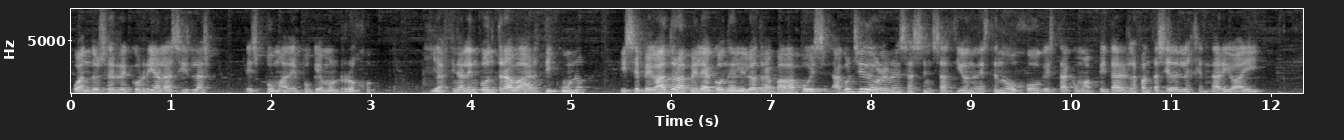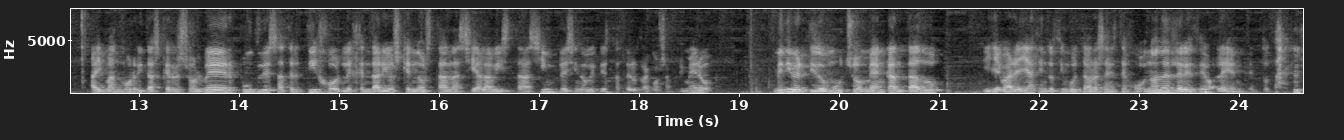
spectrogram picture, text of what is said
Cuando se recorría las islas espuma de Pokémon rojo. Y al final encontraba a Articuno y se pegaba toda la pelea con él y lo atrapaba, pues ha conseguido devolverme esa sensación en este nuevo juego que está como a petar. Es la fantasía del legendario. Hay, hay mazmorritas que resolver, puzzles, acertijos, legendarios que no están así a la vista simple, sino que tienes que hacer otra cosa primero. Me he divertido mucho, me ha encantado y llevaré ya 150 horas en este juego. No en el DLC, ¿vale? En, en total.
